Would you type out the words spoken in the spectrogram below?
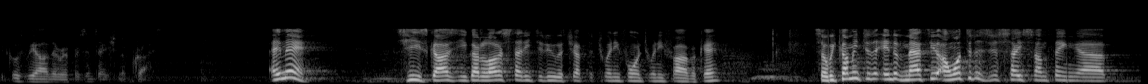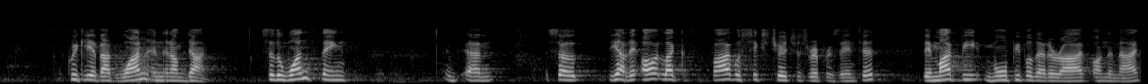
because we are the representation of Christ. Amen. Jeez, guys, you've got a lot of study to do with chapter 24 and 25, okay? So we're coming to the end of Matthew. I wanted to just say something uh, quickly about one, and then I'm done. So the one thing, um, so yeah, there are like five or six churches represented. There might be more people that arrive on the night,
